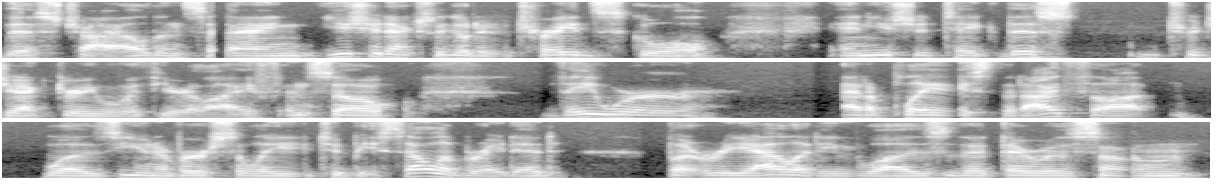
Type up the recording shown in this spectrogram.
this child and saying, you should actually go to trade school and you should take this trajectory with your life. And so they were at a place that I thought was universally to be celebrated, but reality was that there was some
